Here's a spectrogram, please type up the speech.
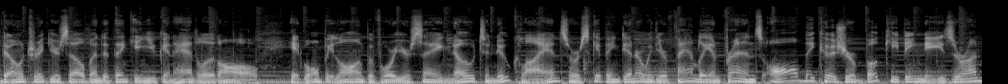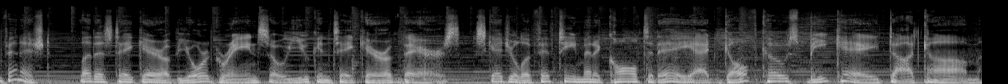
Don't trick yourself into thinking you can handle it all. It won't be long before you're saying no to new clients or skipping dinner with your family and friends, all because your bookkeeping needs are unfinished. Let us take care of your green so you can take care of theirs. Schedule a 15 minute call today at GulfCoastBK.com.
